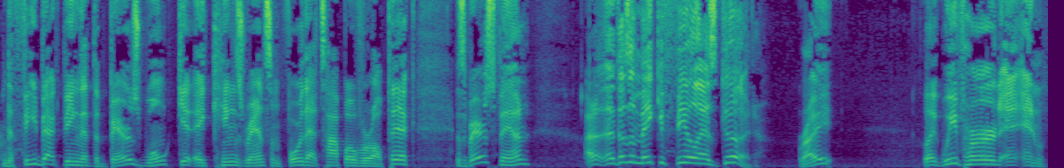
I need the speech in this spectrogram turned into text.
the feedback being that the Bears won't get a king's ransom for that top overall pick. As a Bears fan, it doesn't make you feel as good, right? Like we've heard, and, and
